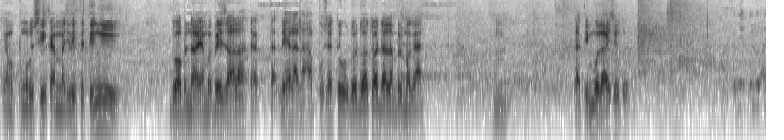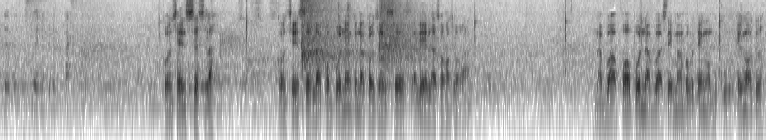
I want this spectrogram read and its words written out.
yang mempengerusikan majlis tertinggi. Dua benda yang berbeza lah. Tak, tak boleh lah nak hapus satu. Dua-dua tu ada dalam perlembagaan. Hmm. Tak timbul lah isu tu. Maksudnya perlu ada persetujuan daripada PAS. konsensus lah. Konsensus lah. Komponen kena konsensus. Tak boleh lah seorang-seorang. Nak buat apa pun nak buat statement apa pun tengok buku. Tengok tu lah.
